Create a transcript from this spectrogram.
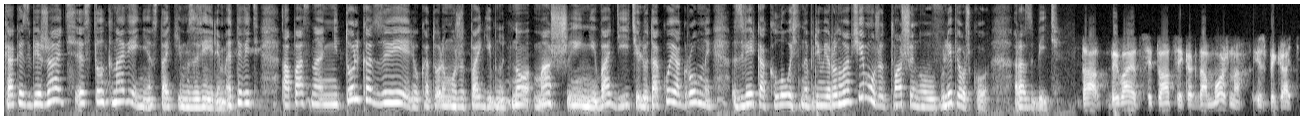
Как избежать э, столкновения с таким зверем? Это ведь опасно не только зверю, который может погибнуть, но машине, водителю. Такой огромный зверь, как лось, например, он вообще может машину в лепешку разбить. Да, бывают ситуации, когда можно избегать,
